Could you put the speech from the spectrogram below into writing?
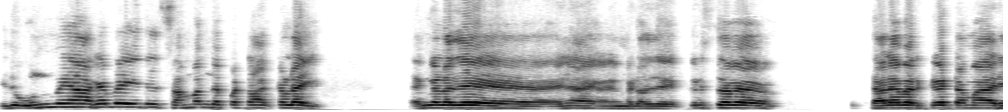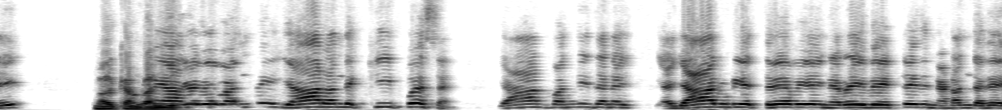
இது உண்மையாகவே இதில் சம்பந்தப்பட்ட ஆட்களை எங்களது என்ன, எங்களது கிறிஸ்தவ தலைவர் கேட்ட மாதிரி உண்மையாகவே வந்து யார் அந்த கீ பர்சன் யார் வந்து இதனை யாருடைய தேவையை நிறைவேற்ற இது நடந்தது?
